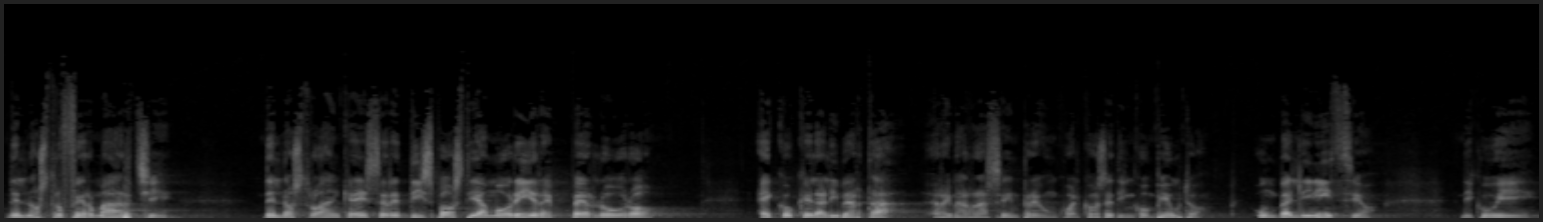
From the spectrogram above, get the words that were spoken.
del nostro fermarci, del nostro anche essere disposti a morire per loro, ecco che la libertà rimarrà sempre un qualcosa di incompiuto, un bell'inizio di cui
